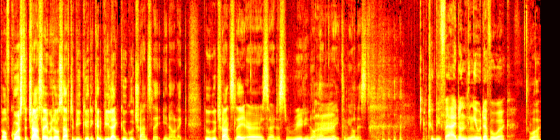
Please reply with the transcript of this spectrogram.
But of course, the translator would also have to be good. It couldn't be like Google Translate, you know, like Google translators are just really not that Mm. great, to be honest. To be fair, I don't think it would ever work Why?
